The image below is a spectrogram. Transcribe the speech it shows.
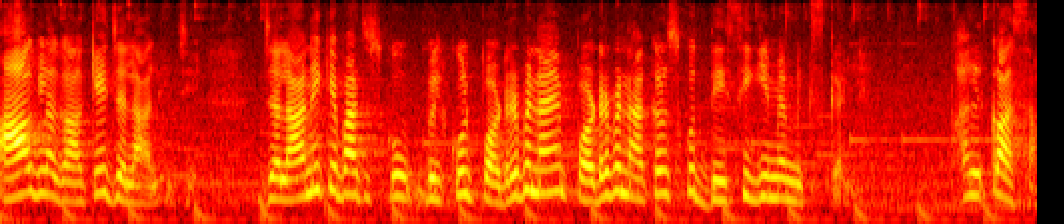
आग लगा के जला लीजिए। जलाने के बाद उसको बिल्कुल पाउडर बनाएँ। पाउडर बनाकर उसको देसी घी में मिक्स कर लें। हल्का सा।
